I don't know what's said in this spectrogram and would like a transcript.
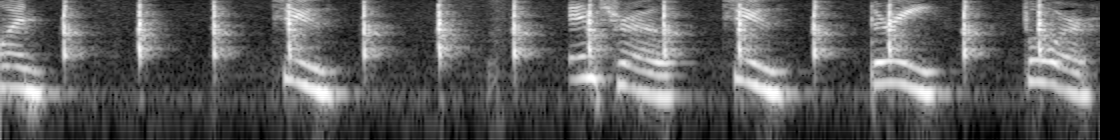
One, two, intro, two, three, four,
